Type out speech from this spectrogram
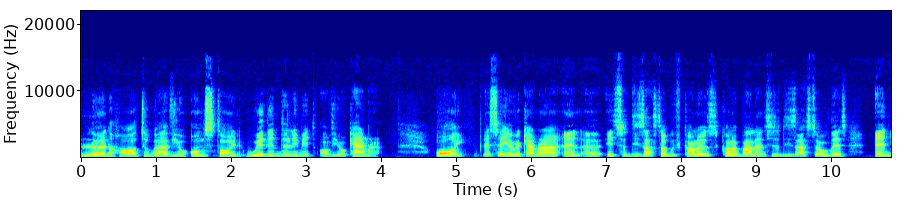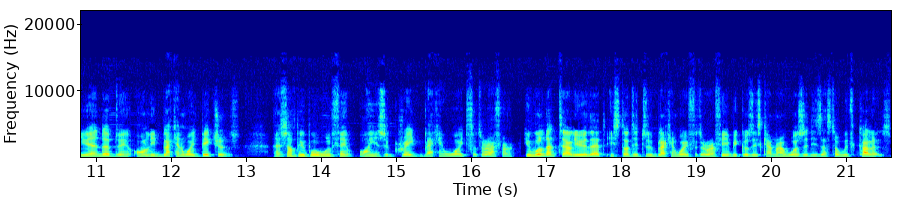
learn how to have your own style within the limit of your camera. Or let's say you have a camera and uh, it's a disaster with colors, color balance is a disaster, all this, and you end up doing only black and white pictures. And some people will think, oh, he's a great black and white photographer. He will not tell you that he started to do black and white photography because his camera was a disaster with colors.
